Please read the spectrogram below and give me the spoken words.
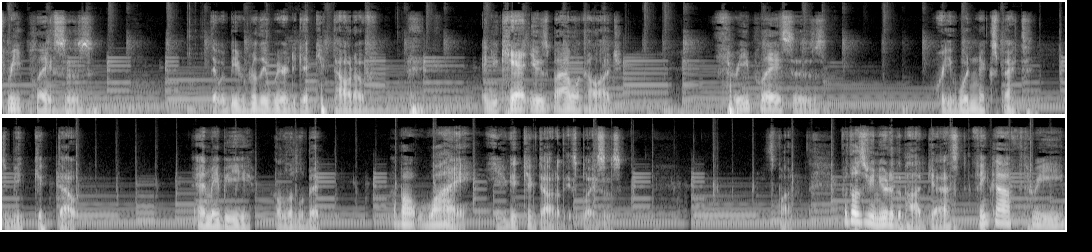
three places that would be really weird to get kicked out of. and you can't use Bible college. Three places where you wouldn't expect to be kicked out. And maybe a little bit about why you'd get kicked out of these places. It's fun. For those of you new to the podcast, Think Off 3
